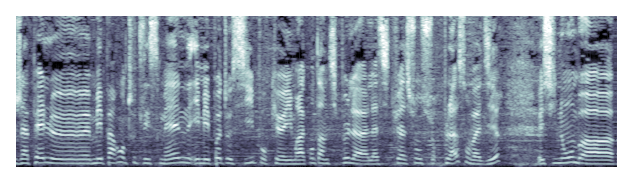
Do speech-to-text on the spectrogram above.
j'appelle mes parents toutes les semaines et mes potes aussi pour qu'ils me racontent un petit peu la, la, situation sur place on va dire. Et sinon bah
